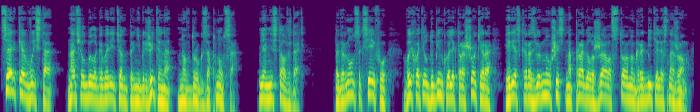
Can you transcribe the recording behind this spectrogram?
церковь выста?» Начал было говорить он пренебрежительно, но вдруг запнулся. Я не стал ждать. Повернулся к сейфу, выхватил дубинку электрошокера и, резко развернувшись, направил жало в сторону грабителя с ножом —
